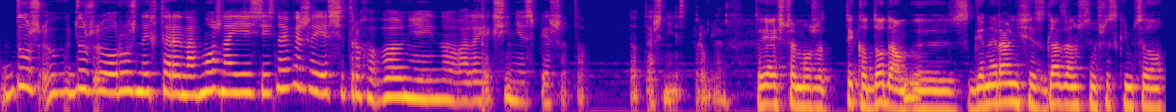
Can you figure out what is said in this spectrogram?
duż, w dużo różnych terenach można jeździć, najwyżej jest się trochę wolniej, no ale jak się nie spieszę, to to też nie jest problem. To ja jeszcze może tylko dodam, y, generalnie się zgadzam z tym wszystkim, co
